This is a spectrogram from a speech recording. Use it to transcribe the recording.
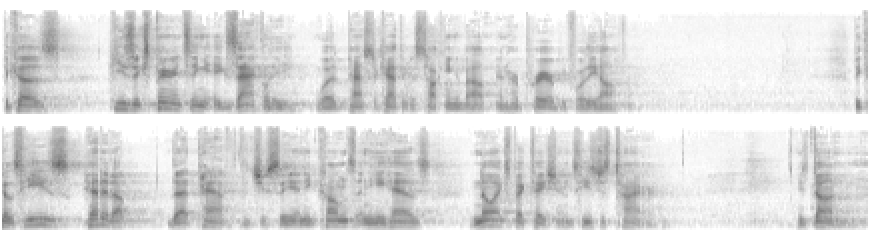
because he's experiencing exactly what Pastor Kathy was talking about in her prayer before the offering. Because he's headed up that path that you see, and he comes and he has no expectations. He's just tired. He's done.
